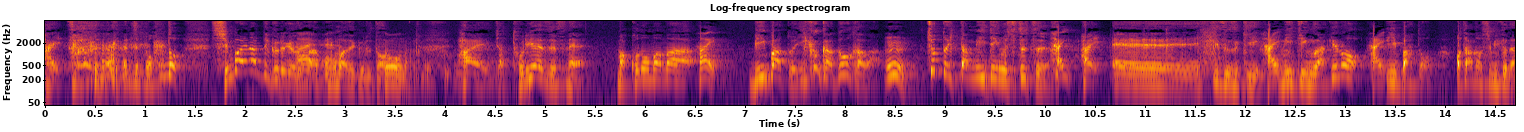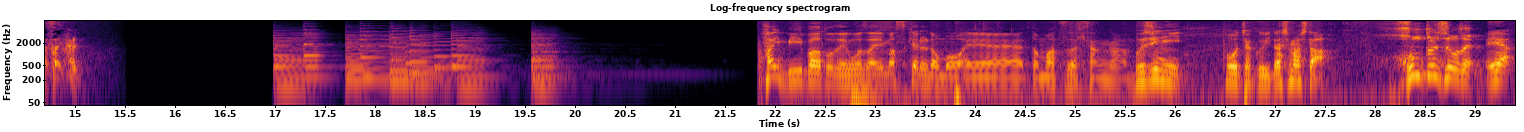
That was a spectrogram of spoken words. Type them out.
はい。そんな感じで本当心配になってくるけどな、はい。ここまで来ると。そうなんですよ。はい。じゃあとりあえずですね、まあ、このまま、はい。B パート行くかどうかは、うん。ちょっと一旦ミーティングしつつ、はい。えー引き続き、はい。ミーティング明けのはい。B パートお楽しみください、はい。はい B パートでございますけれどもえー、と松崎さんが無事に到着いたしました本当にすいません。いや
